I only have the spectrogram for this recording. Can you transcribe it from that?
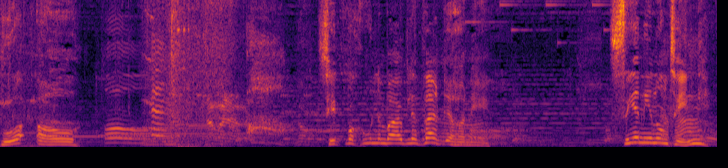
Wow! Situationen börjar bli värre hörni. Ser ni någonting?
